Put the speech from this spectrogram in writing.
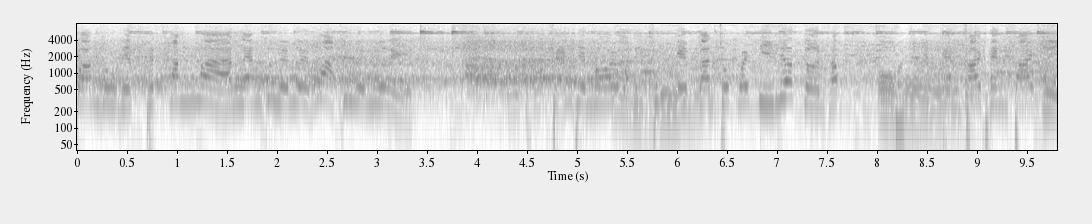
ความดูเด็ดเผ็ดมันมาแรงขึ้นเรื่อยๆ มากขึ้นเรื่อยๆโดยเฉพาะแสงเทียนน้อยวันนี้คุมเกมการชกไว้ดีเหลือกเกินครับโอ้โห ไม่ว่าจะเป็นแข้งซ้ายแทงซ้าย นี่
